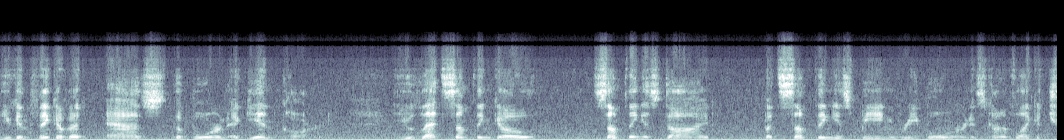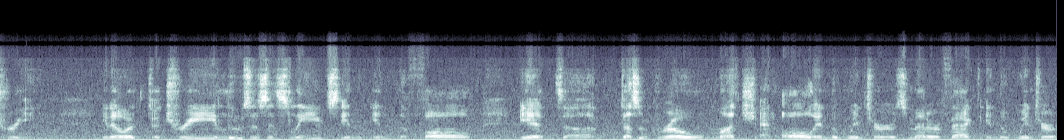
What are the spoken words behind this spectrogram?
You can think of it as the born again card. You let something go, something has died, but something is being reborn. It's kind of like a tree. You know, a, a tree loses its leaves in, in the fall it uh, doesn't grow much at all in the winter. As a matter of fact, in the winter,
